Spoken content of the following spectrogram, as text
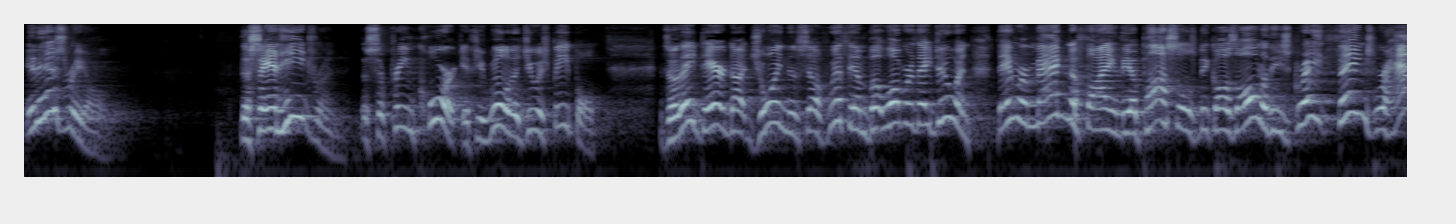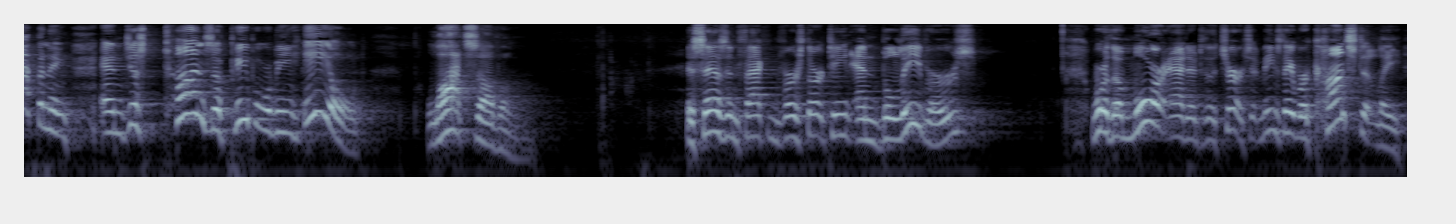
in Israel the Sanhedrin, the Supreme Court, if you will, of the Jewish people. So they dared not join themselves with him, but what were they doing? They were magnifying the apostles because all of these great things were happening and just tons of people were being healed. Lots of them. It says, in fact, in verse 13, and believers were the more added to the church. It means they were constantly,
